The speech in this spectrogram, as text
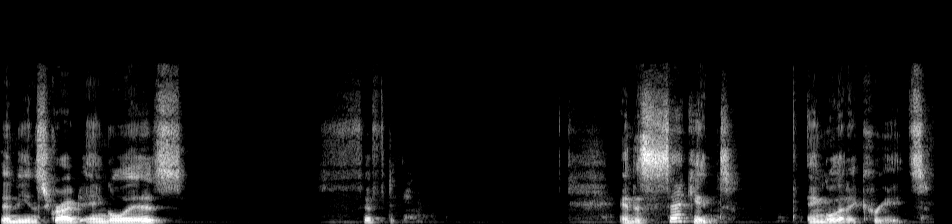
then the inscribed angle is 50. And the second angle that it creates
